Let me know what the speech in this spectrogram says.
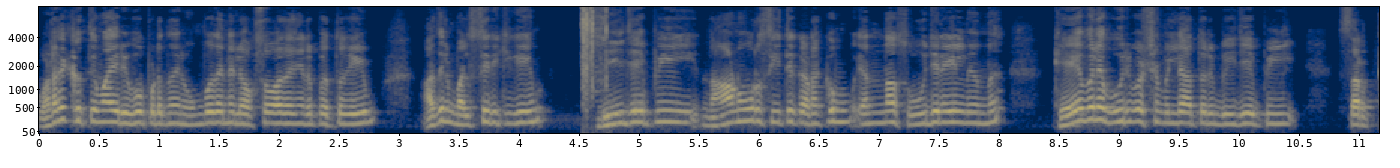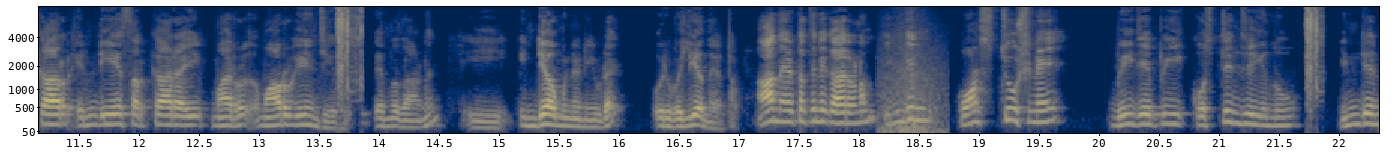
വളരെ കൃത്യമായി രൂപപ്പെടുന്നതിന് മുമ്പ് തന്നെ ലോക്സഭാ തെരഞ്ഞെടുപ്പ് എത്തുകയും അതിൽ മത്സരിക്കുകയും ബി ജെ പി നാനൂറ് സീറ്റ് കടക്കും എന്ന സൂചനയിൽ നിന്ന് കേവല ഭൂരിപക്ഷമില്ലാത്തൊരു ബി ജെ പി സർക്കാർ എൻ ഡി എ സർക്കാരായി മാറു മാറുകയും ചെയ്തു എന്നതാണ് ഈ ഇന്ത്യ മുന്നണിയുടെ ഒരു വലിയ നേട്ടം. ആ നേട്ടത്തിന് കാരണം ഇന്ത്യൻ കോൺസ്റ്റിറ്റ്യൂഷനെ ബി ജെ പി ക്വസ്റ്റ്യൻ ചെയ്യുന്നു ഇന്ത്യൻ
